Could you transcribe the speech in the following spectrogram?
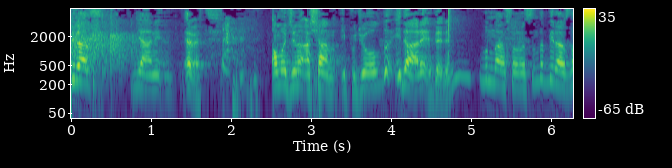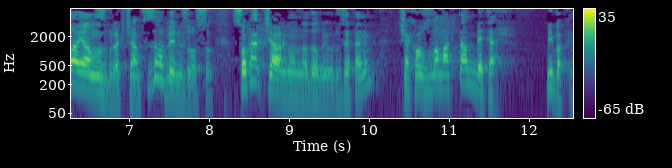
Biraz yani evet amacını aşan ipucu oldu idare edelim. Bundan sonrasında biraz daha yalnız bırakacağım size haberiniz olsun. Sokak jargonuna dalıyoruz efendim. Çakozlamaktan beter. Bir bakın.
